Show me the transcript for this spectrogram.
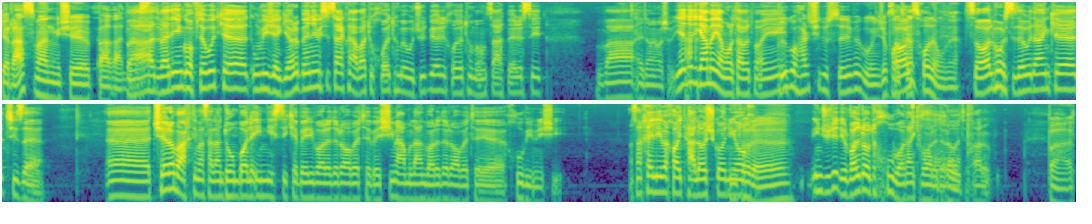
که رسما میشه بغل. بعد ولی این گفته بود که اون ویژگی ها رو بنویسید سعی کنید اول تو خودتون به وجود بیارید خودتون به اون سطح برسید. و ادامه باشه. یه دیگه هم بگم مرتبط با این. بگو هر چی دوست داری بگو. اینجا پادکست خودمونه. سوال پرسیده بودن که چیزه. چرا وقتی مثلا دنبال این نیستی که بری وارد رابطه بشی معمولا وارد رابطه خوبی میشی؟ مثلا خیلی بخوای تلاش کنی و اینجوری دیر وارد رابطه خوبه نه که وارد. رابطه. آره. بله.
